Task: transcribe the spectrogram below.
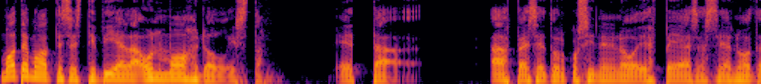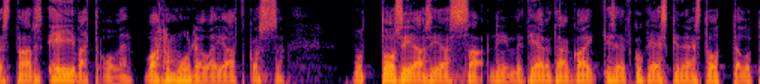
matemaattisesti vielä on mahdollista, että FPC Turku, Sininen OIF, PSS ja Note Stars eivät ole varmuudella jatkossa. Mutta tosiasiassa niin me tiedetään kaikki se, että kun keskinäiset ottelut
